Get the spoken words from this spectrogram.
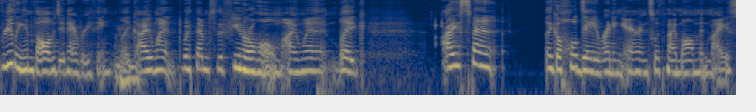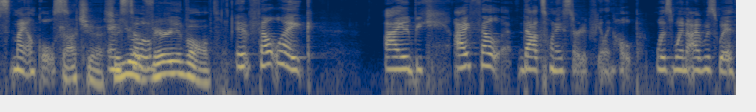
really involved in everything. Like Mhm. I went with them to the funeral home. I went like, I spent like a whole day running errands with my mom and my my uncles. Gotcha. So And you were very involved. It felt like I became. I felt that's when I started feeling hope. Was when I was with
